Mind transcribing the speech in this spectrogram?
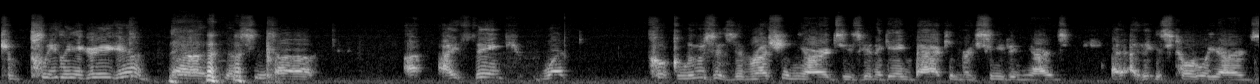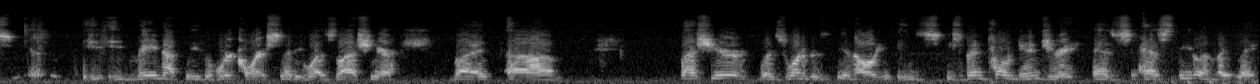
Completely agree again. Uh, uh, I, I think what Cook loses in rushing yards, he's going to gain back in receiving yards. I, I think his total yards, he, he, may not be the workhorse that he was last year, but um, last year was one of his, you know, he's, he's been prone to injury, as has Thielen lately.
